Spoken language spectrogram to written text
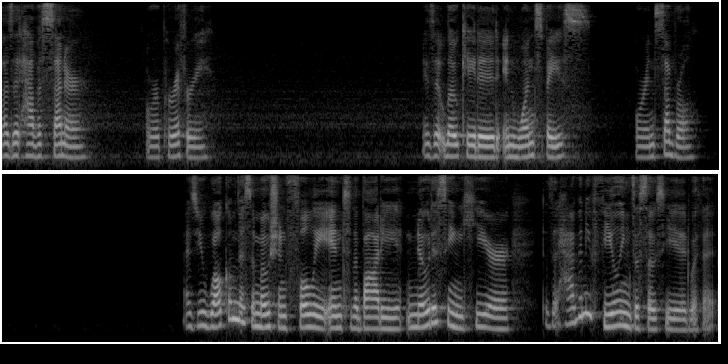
Does it have a center or a periphery? Is it located in one space or in several? As you welcome this emotion fully into the body, noticing here, does it have any feelings associated with it?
